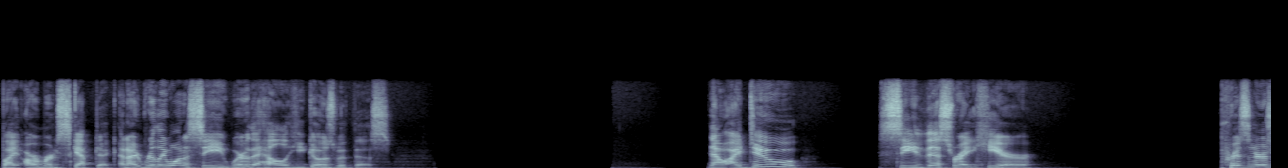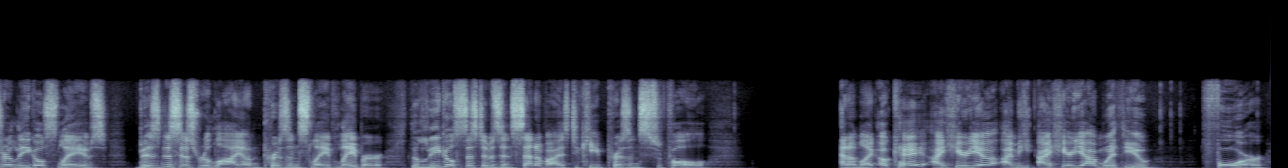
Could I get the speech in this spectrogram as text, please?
by Armored Skeptic. And I really want to see where the hell he goes with this. Now, I do see this right here. Prisoners are legal slaves. Businesses rely on prison slave labor. The legal system is incentivized to keep prisons full. And I'm like, okay, I hear you. I'm, I hear you. I'm with you. Four,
